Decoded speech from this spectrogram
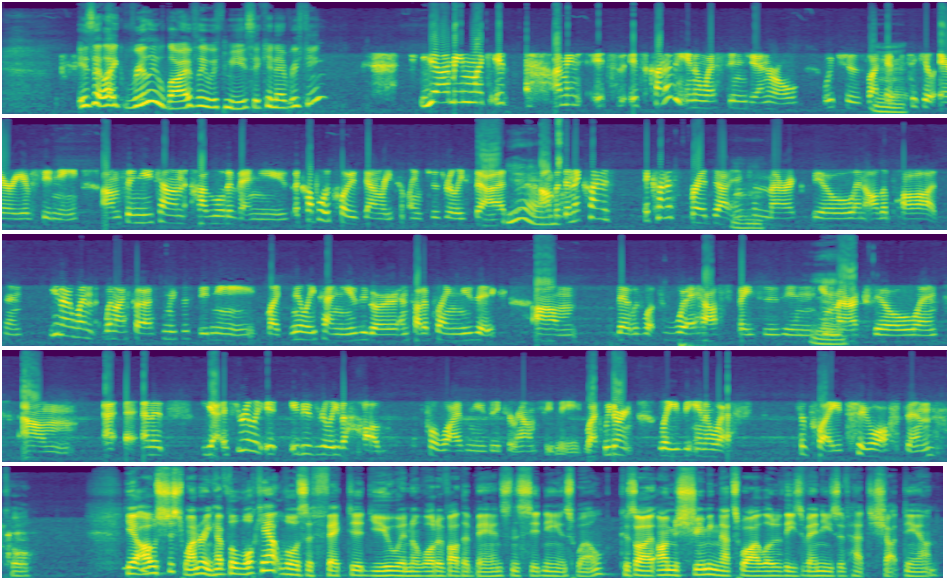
is it like really lively with music and everything? Yeah, I mean, like it. I mean, it's it's kind of the inner west in general, which is like a particular area of Sydney. Um, so Newtown has a lot of venues. A couple have closed down recently, which is really sad. Yeah. Um, but then it kind of it kind of spreads out into Marrickville and other parts. And you know, when when I first moved to Sydney, like nearly ten years ago, and started playing music, um, there was lots of warehouse spaces in in Marrickville, and um, a- a- and it's yeah, it's really it, it is really the hub for live music around Sydney. Like we don't leave the inner west to play too often. Cool. Yeah, I was just wondering, have the lockout laws affected you and a lot of other bands in Sydney as well? Because I'm assuming that's why a lot of these venues have had to shut down.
